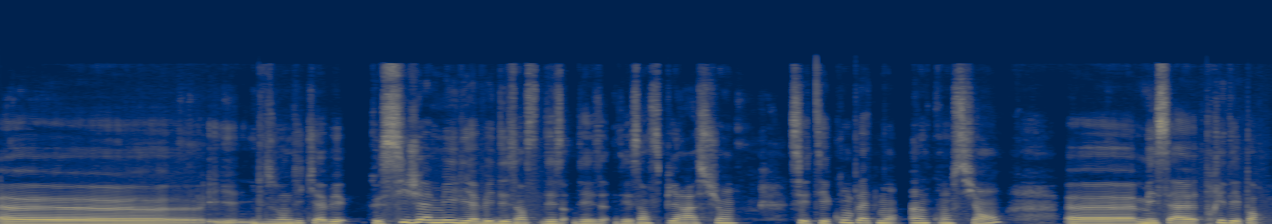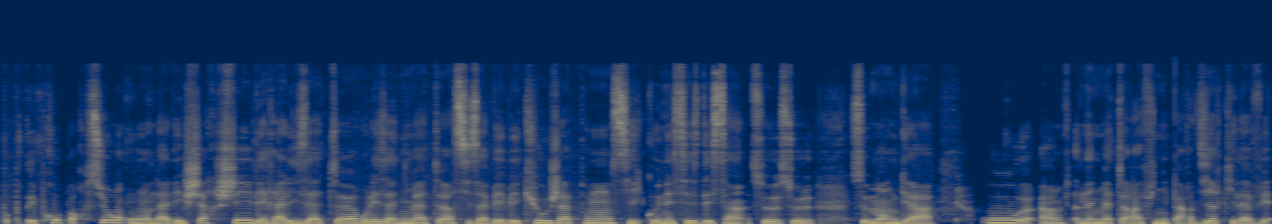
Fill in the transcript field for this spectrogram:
Euh, ils ont dit qu'il y avait que si jamais il y avait des, des, des- inspirations, c'était complètement inconscient. Euh, mais ça a pris des, por- des proportions où on allait chercher les réalisateurs ou les animateurs s'ils avaient vécu au Japon, s'ils connaissaient ce dessin, ce, ce, ce manga, ou un, un animateur a fini par dire qu'il avait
